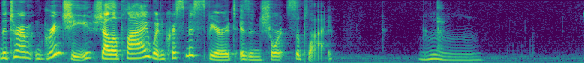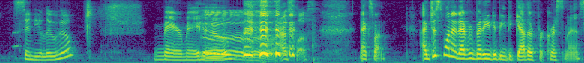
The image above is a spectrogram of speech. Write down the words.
The term Grinchy shall apply when Christmas spirit is in short supply. Cindy Lou Who? Mayor MayWho. Ooh, I was close. Next one. I just wanted everybody to be together for Christmas.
